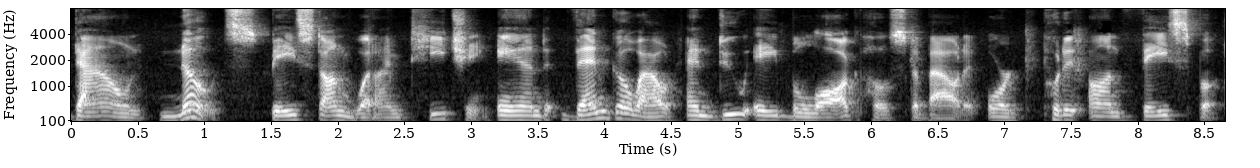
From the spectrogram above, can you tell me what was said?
down notes based on what I'm teaching, and then go out and do a blog post about it or put it on Facebook.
